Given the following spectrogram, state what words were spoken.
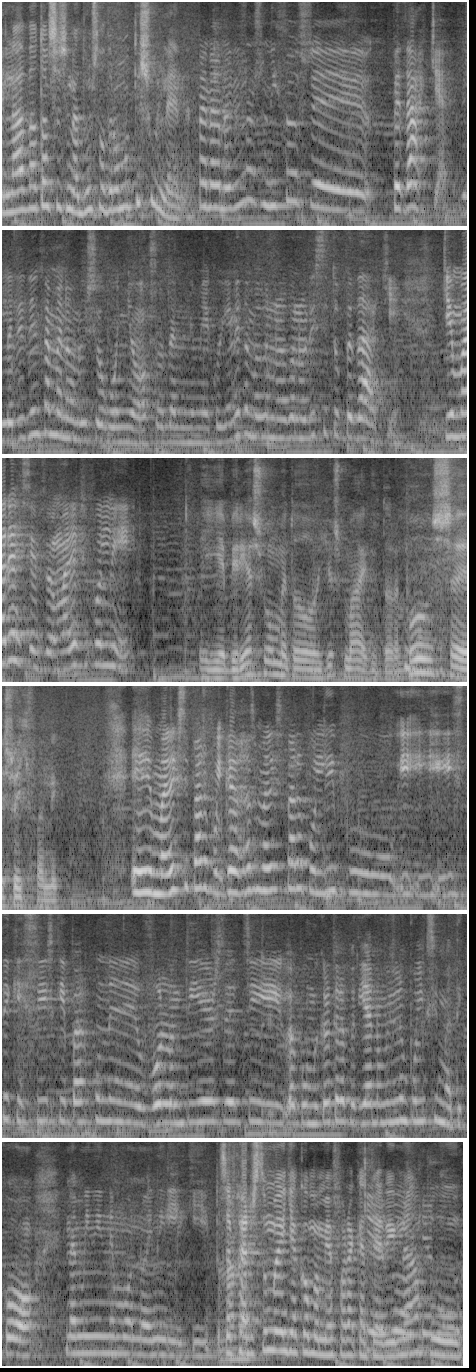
Ελλάδα, όταν σε συναντούν στον δρόμο, τι σου λένε; Με αναγνωρίζουν συνήθως ε, παιδάκια. Δηλαδή δεν θα με αναγνωρίσει ο γονιός όταν είναι μια οικογένεια, θα με αναγνωρίσει το παιδάκι. Και μου αρέσει αυτό, μου αρέσει πολύ. Η εμπειρία σου με το You Smile τώρα, πώς ε, σου έχει φανεί; Ε, μ' αρέσει πάρα πολύ. Καταρχάς, μου αρέσει πάρα πολύ που είστε κι εσείς και υπάρχουν ε, volunteers έτσι, από μικρότερα παιδιά. Νομίζω είναι πολύ σημαντικό να μην είναι μόνο ενήλικοι. Σε ευχαριστούμε για ακόμα μια φορά, Κατερίνα, που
